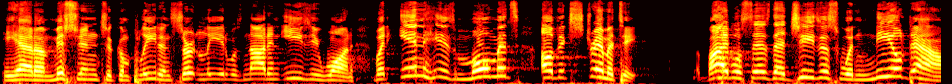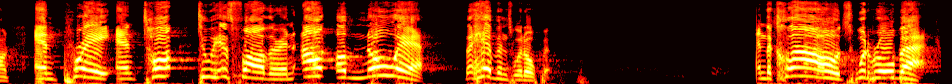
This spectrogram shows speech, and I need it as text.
He had a mission to complete, and certainly it was not an easy one. But in his moments of extremity, the Bible says that Jesus would kneel down and pray and talk to his Father, and out of nowhere, the heavens would open. And the clouds would roll back.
